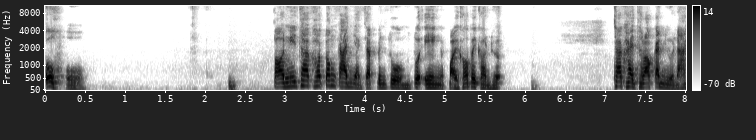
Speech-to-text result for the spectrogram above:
โอ้โห ตอนนี้ถ้าเขาต้องการอยากจะเป็นตัวของตัวเอง ปล่อยเขาไปก่อนเถอะ ถ้าใครทะเลาะกันอยู่นะ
